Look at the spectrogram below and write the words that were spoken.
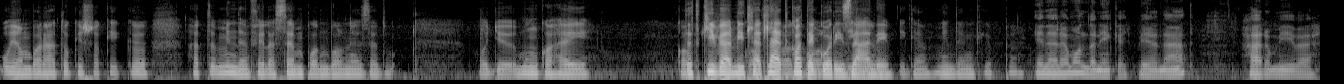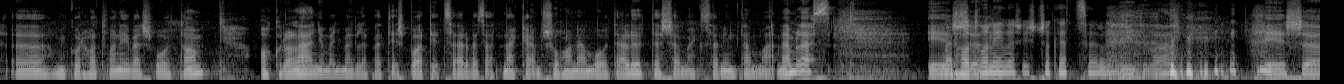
olyan barátok is, akik ö, hát mindenféle szempontból nézed, hogy ö, munkahely Tehát kivel mit lehet, lehet kategorizálni. Igen, igen, mindenképpen. Én erre mondanék egy példát. Három éve, ö, mikor 60 éves voltam, akkor a lányom egy meglepetéspartit szervezett nekem. Soha nem volt előtte se, meg szerintem már nem lesz. És Mert 60 éves is csak egyszer. Így van. és ö,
